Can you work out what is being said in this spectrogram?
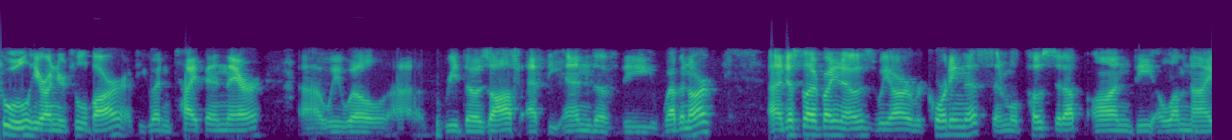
tool here on your toolbar. If you go ahead and type in there, uh, we will uh, read those off at the end of the webinar. And just so everybody knows, we are recording this and we'll post it up on the alumni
